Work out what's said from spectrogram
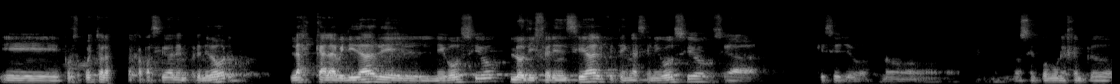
eh, por supuesto, la capacidad del emprendedor, la escalabilidad del negocio, lo diferencial que tenga ese negocio. O sea, qué sé yo, no, no se pongo un ejemplo,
